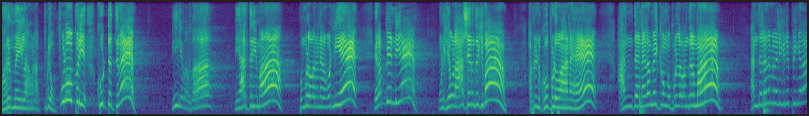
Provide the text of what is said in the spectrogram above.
மறுமையில் அவன் அப்படி அவ்வளோ பெரிய கூட்டத்தில் நீங்க பாப்பா நீ யார் தெரியுமா? பொம்பளை வர நேரம் ஒன்னியே ரப்பிண்டியே உனக்கு எவ்வளோ ஆசை இருந்திருக்குவா அப்படின்னு கூப்பிடுவானே. அந்த நிலைமைக்கு உங்கள் புள்ள வந்துருமா? அந்த நிலைமையில் நீங்கள் நிற்பீங்களா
